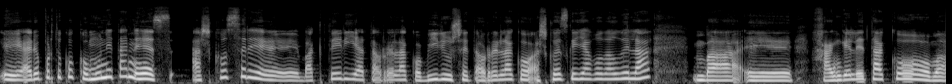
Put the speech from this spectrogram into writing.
e, aeroportuko komunetan ez, askoz ere bakteria eta horrelako virus eta horrelako asko ez gehiago daudela, ba, e, jangeletako ba,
